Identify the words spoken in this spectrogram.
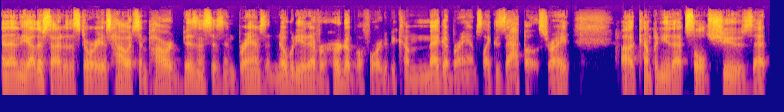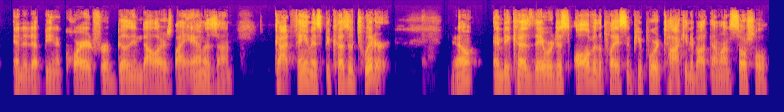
And then the other side of the story is how it's empowered businesses and brands that nobody had ever heard of before to become mega brands like zappos right? A company that sold shoes that ended up being acquired for a billion dollars by amazon got famous because of twitter you know? And because they were just all over the place and people were talking about them on social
